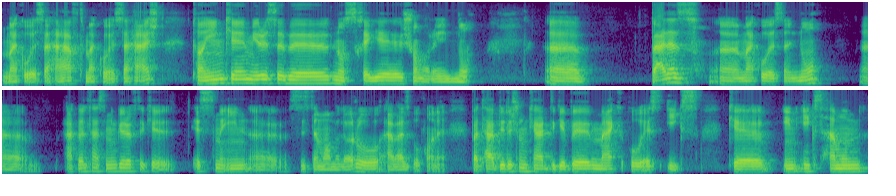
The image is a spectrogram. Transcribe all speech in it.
Mac OS 7 Mac OS 8 تا اینکه می‌رسه به نسخه شماره 9 بعد از Mac OS 9 اپل تصمیم گرفته که اسم این سیستم عاملا رو عوض بکنه و تبدیلشون کرد دیگه به Mac OS X که این X همون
